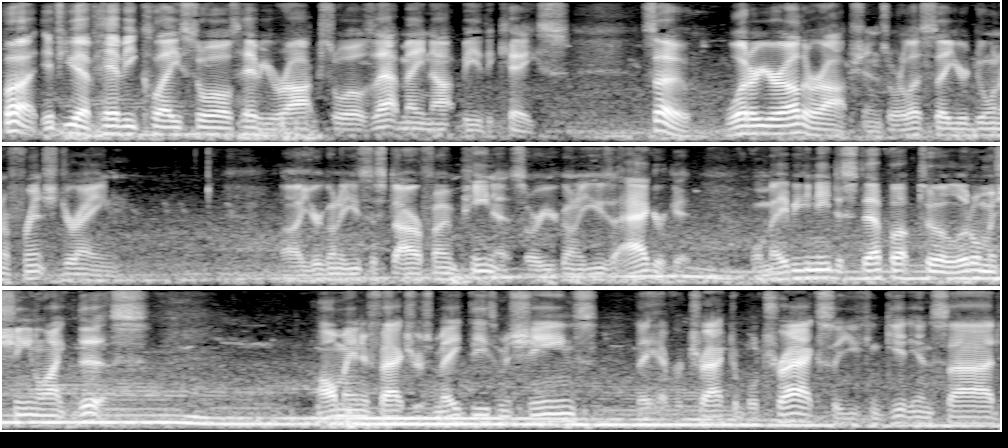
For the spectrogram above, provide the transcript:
But if you have heavy clay soils, heavy rock soils, that may not be the case. So what are your other options? Or let's say you're doing a French drain uh, you're going to use the styrofoam peanuts or you're going to use aggregate. Well, maybe you need to step up to a little machine like this. All manufacturers make these machines. They have retractable tracks so you can get inside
